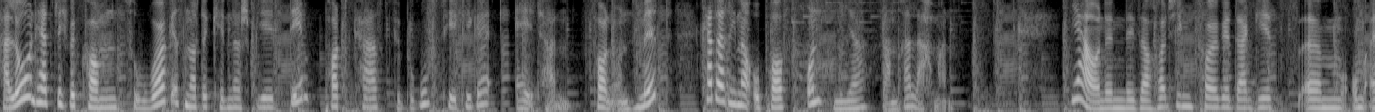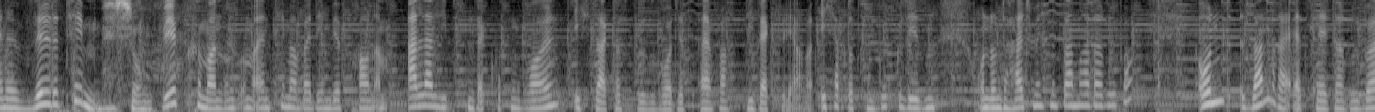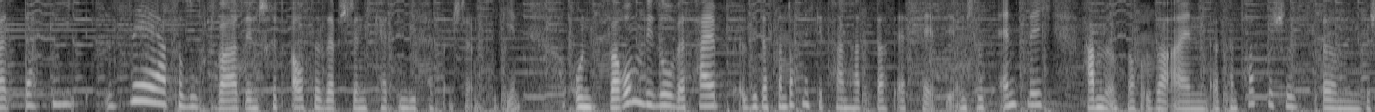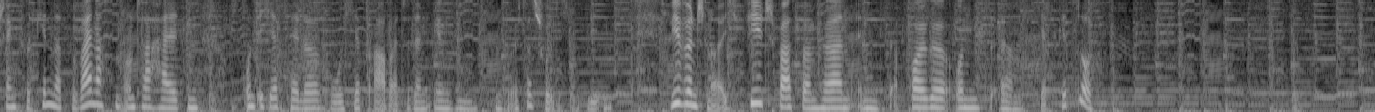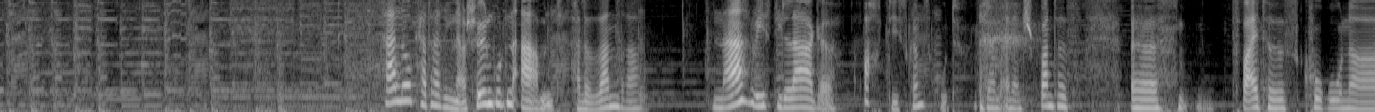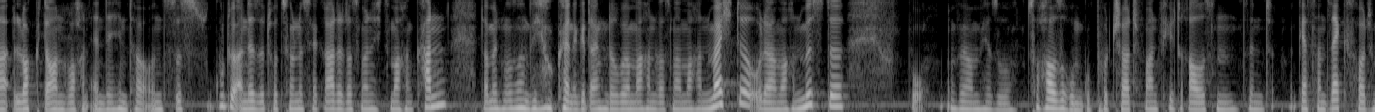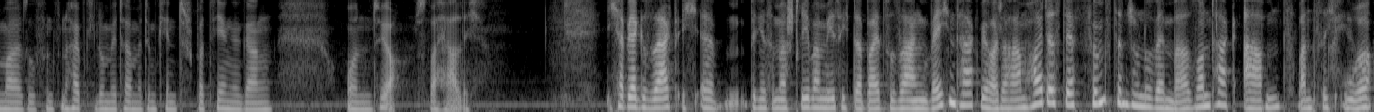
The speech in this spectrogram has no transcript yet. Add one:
Hallo und herzlich willkommen zu Work is not a Kinderspiel, dem Podcast für berufstätige Eltern. Von und mit Katharina Uphoff und mir, Sandra Lachmann. Ja, und in dieser heutigen Folge, da geht es ähm, um eine wilde Themenmischung. Wir kümmern uns um ein Thema, bei dem wir Frauen am allerliebsten weggucken wollen. Ich sage das böse Wort jetzt einfach, die Wechseljahre. Ich habe dazu ein Buch gelesen und unterhalte mich mit Sandra darüber. Und Sandra erzählt darüber, dass sie sehr versucht war, den Schritt aus der Selbstständigkeit in die Festanstellung zu gehen. Und warum, wieso, weshalb sie das dann doch nicht getan hat, das erzählt sie. Und schlussendlich haben wir uns noch über ein äh, fantastisches ähm, Geschenk für Kinder zu Weihnachten unterhalten und ich erzähle, wo ich jetzt arbeite, denn irgendwie sind wir euch das schuldig geblieben. Wir wünschen euch viel Spaß beim Hören in dieser Folge und ähm, jetzt geht's los. Hallo Katharina, schönen guten Abend. Hallo Sandra. Na, wie ist die Lage? Ach, die ist ganz gut. Wir haben ein entspanntes äh, zweites Corona-Lockdown-Wochenende hinter uns. Das Gute an der Situation ist ja gerade, dass man nichts machen kann. Damit muss man sich auch keine Gedanken darüber machen, was man machen möchte oder machen müsste. Wo? Und wir haben hier so zu Hause rumgeputschert, waren viel draußen, sind gestern sechs, heute mal so fünfeinhalb Kilometer mit dem Kind spazieren gegangen. Und ja, es war herrlich. Ich habe ja gesagt, ich äh, bin jetzt immer strebermäßig dabei zu sagen, welchen Tag wir heute haben. Heute ist der 15. November, Sonntagabend, 20 Uhr.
